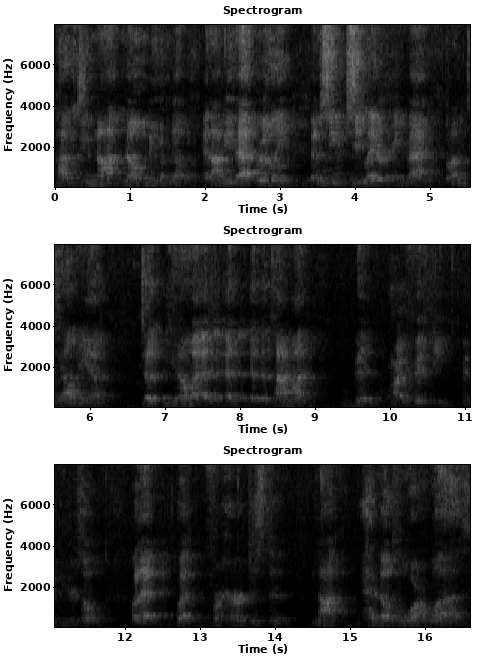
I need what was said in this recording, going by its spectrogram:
How could you not know me? You know? And I mean, that really, and she, she later came back, but I'm telling you, to, you know, at, the time I'd been probably 50, 50 years old, but at, but for her just to not have no clue where I was,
